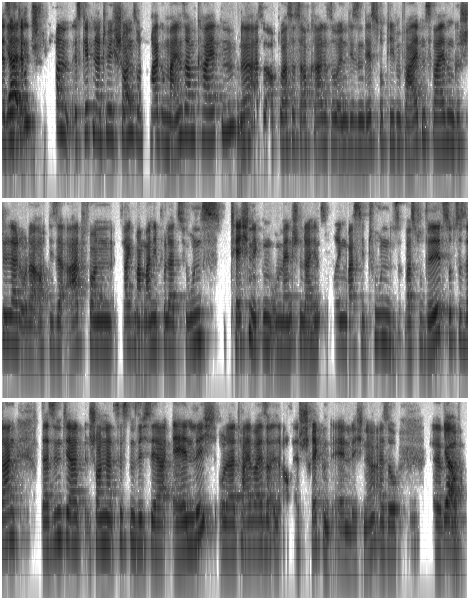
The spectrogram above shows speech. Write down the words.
ja, schon, es gibt natürlich schon so ein paar Gemeinsamkeiten. Ne? Also auch du hast es auch gerade so in diesen destruktiven Verhaltensweisen geschildert oder auch diese Art von, sag ich mal, Manipulationstechniken, um Menschen dahin zu bringen, was sie tun, was du willst, sozusagen. Da sind ja schon Narzissten sich sehr ähnlich oder teilweise auch erschreckend ähnlich. Ne? Also äh, ja, auch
